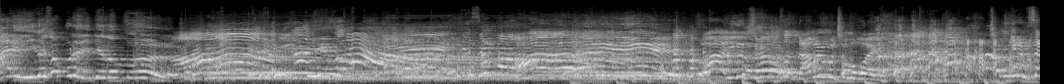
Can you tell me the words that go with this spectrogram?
아니 이거 선물이야 이게 선물. 이게 아, 혜리! 아, 이거 집에 가서 나물 무쳐 먹어야겠다. 참기름 싹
